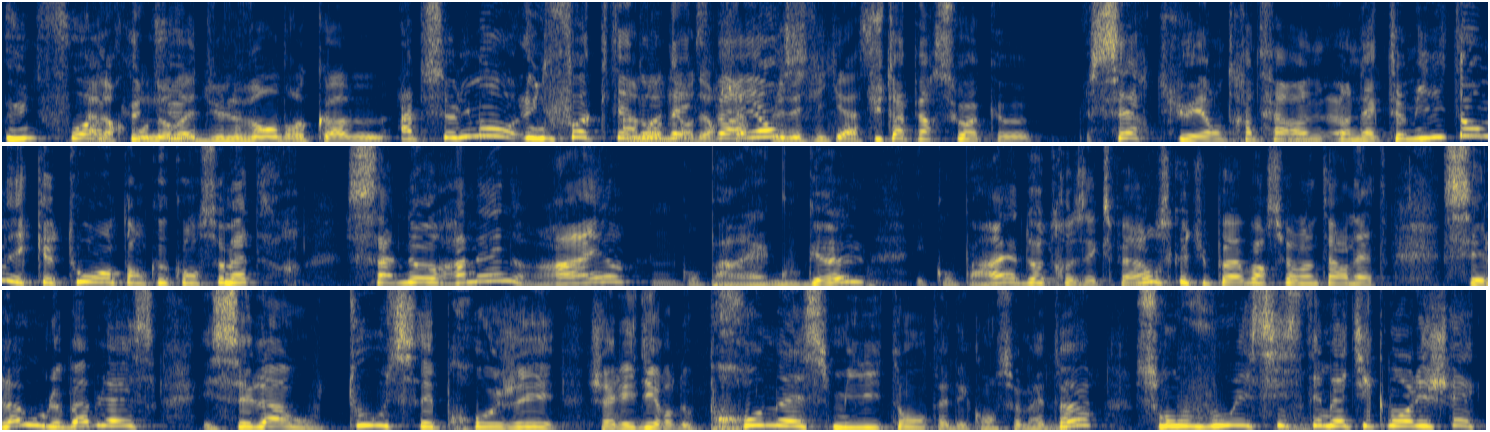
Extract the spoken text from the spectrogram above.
une fois Alors qu'on aurait dû le vendre comme... Absolument, une fois que tu es dans l'expérience, tu t'aperçois que certes, tu es en train de faire un, acte militant, mais que toi, en tant que consommateur, ça ne ramène rien mm. comparé à Google et comparé à d'autres expériences que tu peux avoir sur Internet. C'est là où le bas blesse. Et c'est là où tous ces projets, j'allais dire, de promesses militantes à des consommateurs sont voués systématiquement à l'échec.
